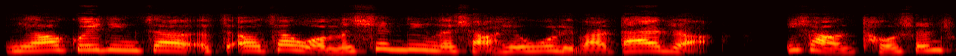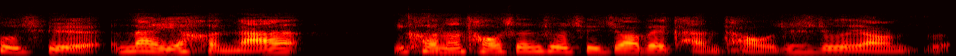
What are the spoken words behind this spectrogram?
你要规定在呃在我们限定的小黑屋里边待着，你想投身出去那也很难，你可能投身出去就要被砍头，就是这个样子。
